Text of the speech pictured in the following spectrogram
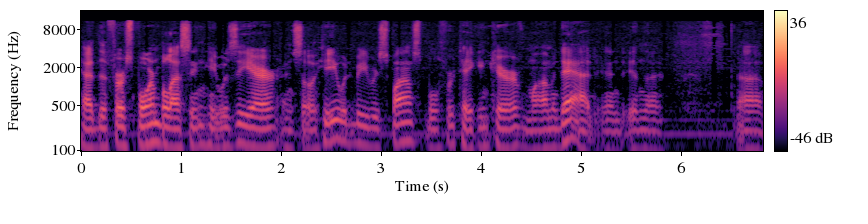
had the firstborn blessing. He was the heir, and so he would be responsible for taking care of mom and dad. And in the um,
